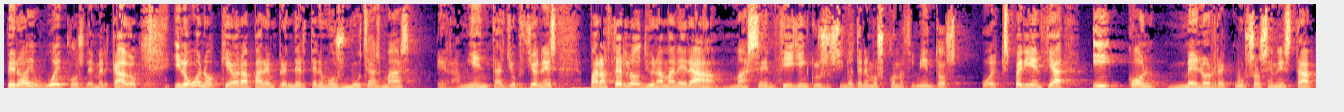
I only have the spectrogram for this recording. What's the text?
pero hay huecos de mercado. Y lo bueno que ahora para emprender tenemos muchas más herramientas y opciones para hacerlo de una manera más sencilla, incluso si no tenemos conocimientos o experiencia y con menos recursos en esta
